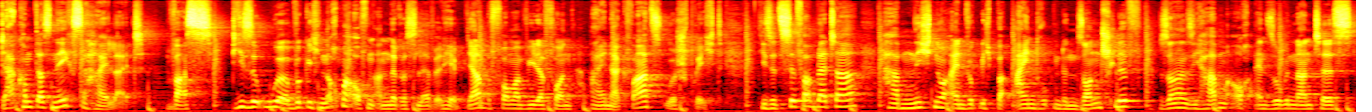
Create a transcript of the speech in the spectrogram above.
da kommt das nächste Highlight, was diese Uhr wirklich nochmal auf ein anderes Level hebt, ja, bevor man wieder von einer Quarzuhr spricht. Diese Zifferblätter haben nicht nur einen wirklich beeindruckenden Sonnenschliff, sondern sie haben auch ein sogenanntes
